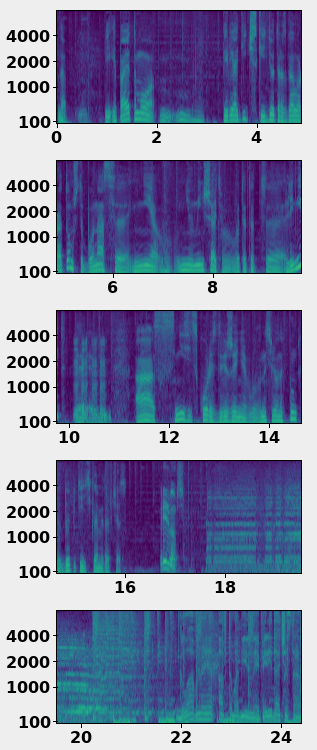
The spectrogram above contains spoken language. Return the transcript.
Да. Ну. И, и поэтому периодически идет разговор о том, чтобы у нас э, не, не уменьшать вот этот э, лимит, э, а снизить скорость движения в, в населенных пунктах до 50 км в час. Прервемся. Главная автомобильная передача страны.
